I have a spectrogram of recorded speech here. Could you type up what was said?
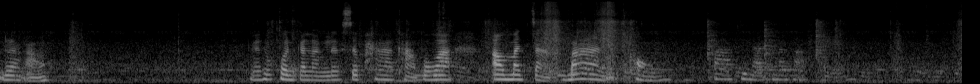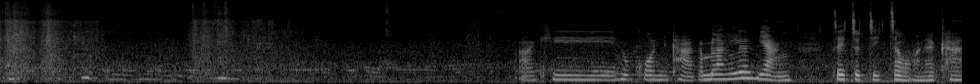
เลือกเอาแล้วทุกคนกำลังเลือกเสื้อผ้าค่ะ เพราะว่าเอามาจากบ้านของป้าที่นัดนะคะ โอเค ทุกคนค่ะกำลังเลือกอย่างใจจดใจจ่อนะคะ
